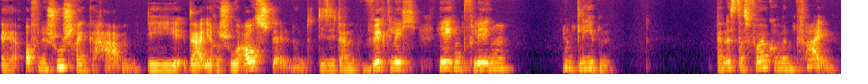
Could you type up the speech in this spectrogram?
äh, offene Schuhschränke haben, die da ihre Schuhe ausstellen und die sie dann wirklich hegen, pflegen und lieben. Dann ist das vollkommen fein,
